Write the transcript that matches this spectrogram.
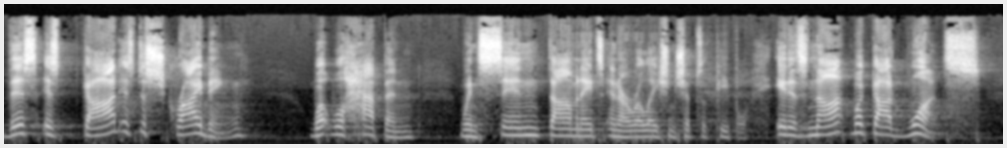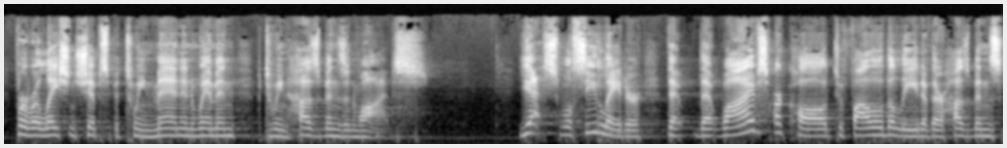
This is God is describing what will happen when sin dominates in our relationships with people. It is not what God wants for relationships between men and women, between husbands and wives. Yes, we'll see later that, that wives are called to follow the lead of their husbands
